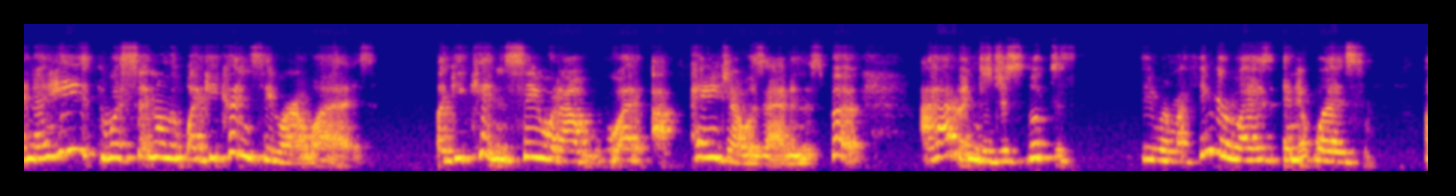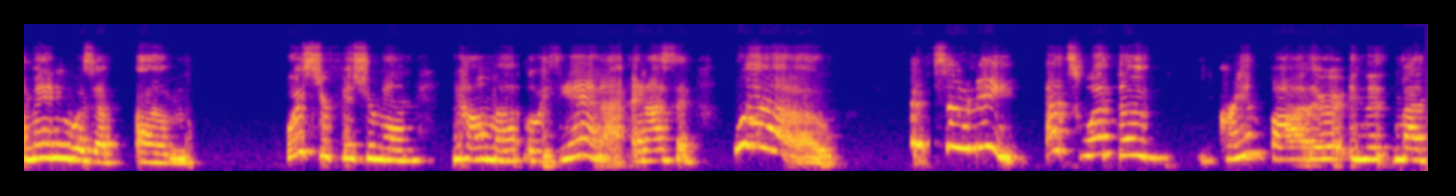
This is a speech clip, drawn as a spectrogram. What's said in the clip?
and he was sitting on the like he couldn't see where I was. Like you couldn't see what I what page I was at in this book. I happened to just look to see where my finger was, and it was a man who was a um, oyster fisherman in Houma, Louisiana. And I said, "Whoa, that's so neat. That's what the grandfather in the my,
